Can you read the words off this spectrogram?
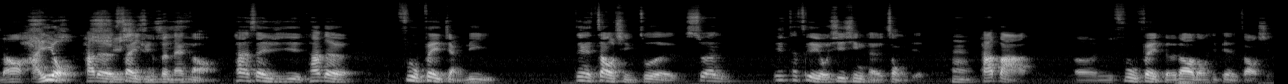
然后还有它的赛局机制本来搞，它的赛局机制，它的付费奖励那个造型做的算，因为它这个游戏性才是重点。嗯，它把呃你付费得到的东西变成造型，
